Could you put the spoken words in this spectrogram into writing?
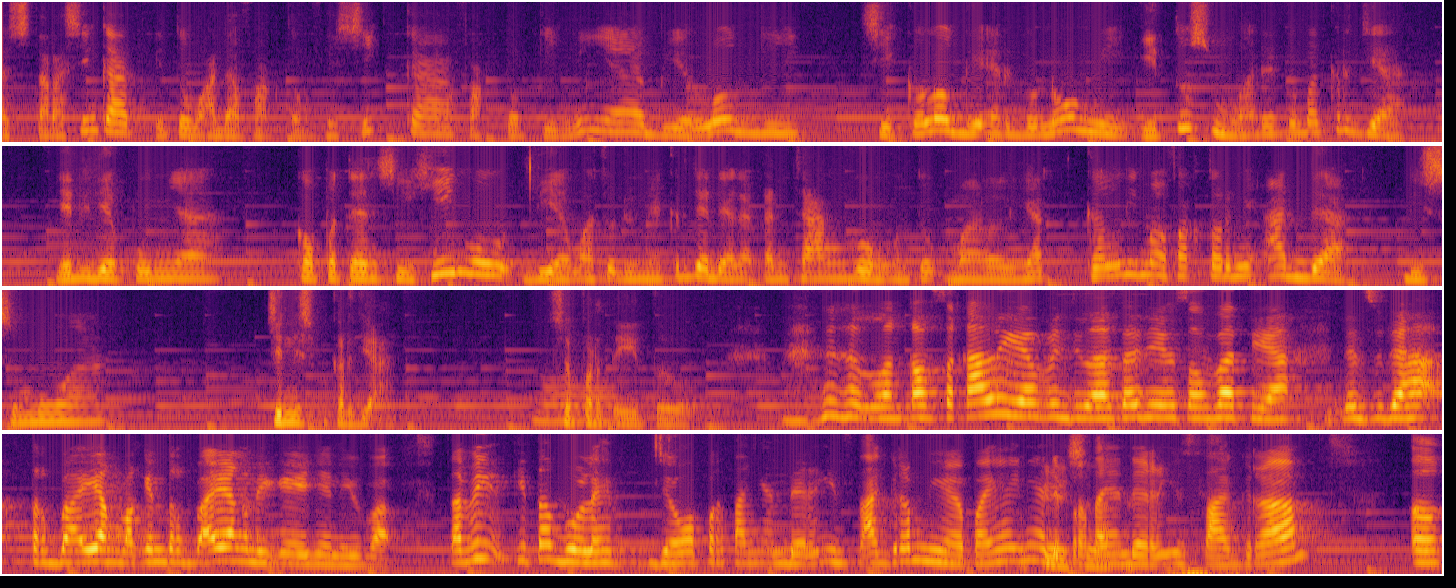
secara singkat itu ada faktor fisika, faktor kimia, biologi, psikologi, ergonomi, itu semua ada di tempat kerja. Jadi dia punya kompetensi himu, dia masuk dunia kerja, dia akan canggung untuk melihat kelima faktornya ada di semua jenis pekerjaan. Wow. Seperti itu. Lengkap sekali ya penjelasannya ya sobat ya. Dan sudah terbayang, makin terbayang nih kayaknya nih Pak. Tapi kita boleh jawab pertanyaan dari Instagram nih ya Pak ya. Ini Oke, ada pertanyaan silakan. dari Instagram uh,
